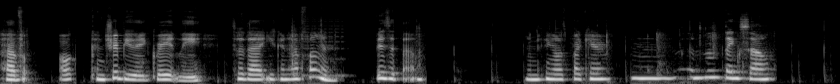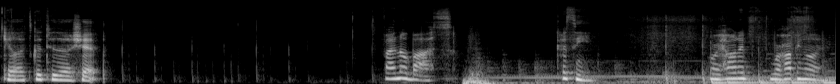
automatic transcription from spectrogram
have all contributed greatly so that you can have fun. Visit them. Anything else back here? Hmm, I don't think so. Okay, let's go to the ship. Final boss. Cutscene. We're, hot- we're hopping on.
